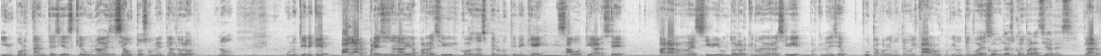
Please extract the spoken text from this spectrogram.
importantes y es que uno a veces se autosomete al dolor, ¿no? Uno tiene que pagar precios en la vida para recibir cosas, pero no tiene que sabotearse para recibir un dolor que no debe recibir. Porque uno dice, puta, porque no tengo el carro, porque no tengo eso. Las comparaciones. Claro.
